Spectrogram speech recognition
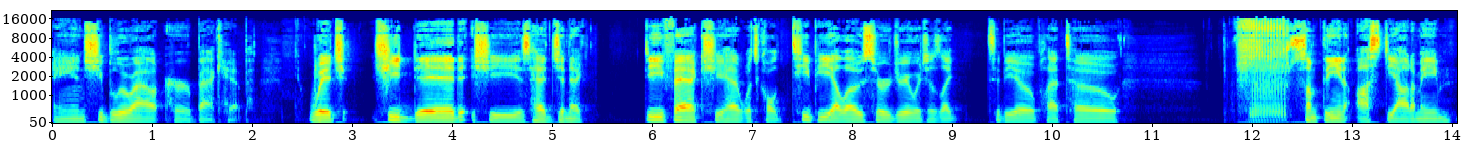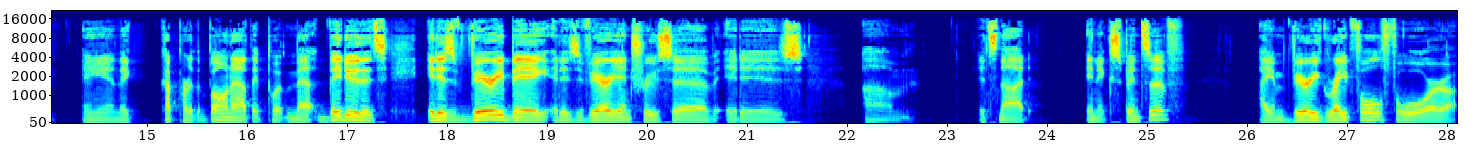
and she blew out her back hip, which she did. She has had genetic defects. She had what's called TPLO surgery, which is like tibial plateau something osteotomy, and they cut part of the bone out. They put me- they do this. It is very big. It is very intrusive. It is, um, it's not inexpensive I am very grateful for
